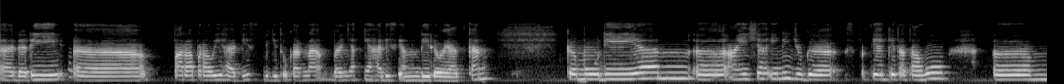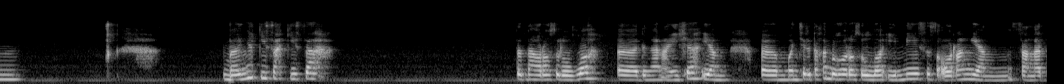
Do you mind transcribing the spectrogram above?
uh, dari uh, para perawi hadis begitu karena banyaknya hadis yang diriwayatkan. Kemudian uh, Aisyah ini juga seperti yang kita tahu um, banyak kisah-kisah tentang Rasulullah uh, dengan Aisyah yang uh, menceritakan bahwa Rasulullah ini seseorang yang sangat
